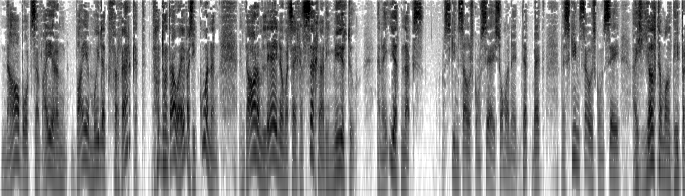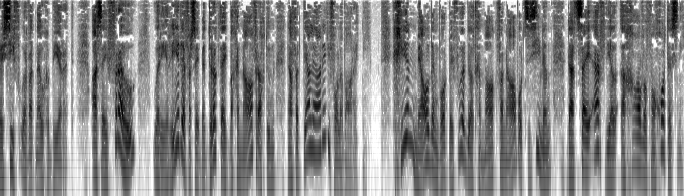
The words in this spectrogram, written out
Nabot se weiering baie moeilik verwerk het. Want onthou, hy was die koning en daarom lê hy nou met sy gesig na die muur toe en hy eet niks. Miskien sou ons kon sê hy sommer net dikbek. Miskien sou ons kon sê hy's heeltemal depressief oor wat nou gebeur het. As sy vrou oor die rede vir sy bedruktheid begin navraag doen, dan vertel hy haar nie die volle waarheid nie. Geen melding word byvoorbeeld gemaak van Nabot se siening dat sy erfdeel 'n gawe van God is nie.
